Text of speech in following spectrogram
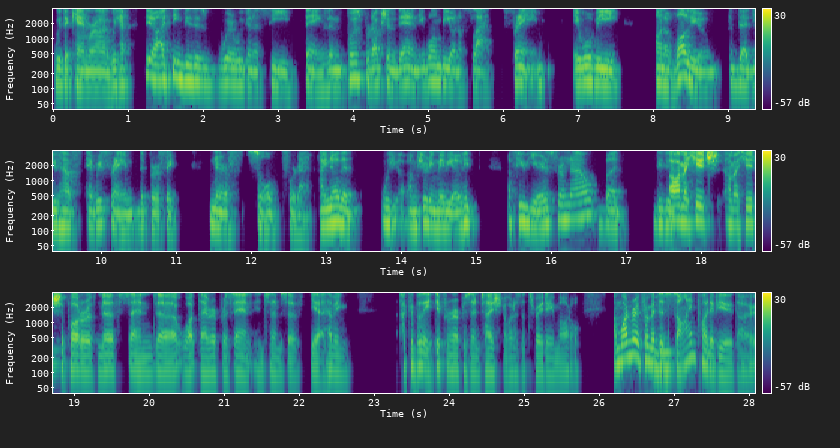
with the camera and we have you know i think this is where we're going to see things and post production then it won't be on a flat frame it will be on a volume that you have every frame the perfect nerf solved for that. I know that we I'm shooting maybe a, a few years from now, but this is. Oh, I'm a huge I'm a huge supporter of nerfs and uh, what they represent in terms of yeah having a completely different representation of what is a 3D model. I'm wondering from a mm-hmm. design point of view though,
